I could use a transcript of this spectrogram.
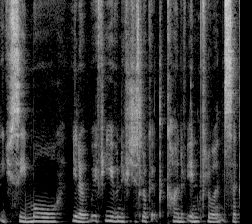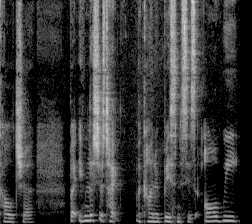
you see more, you know, if you even if you just look at the kind of influencer culture, but even let's just take the kind of businesses, are we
